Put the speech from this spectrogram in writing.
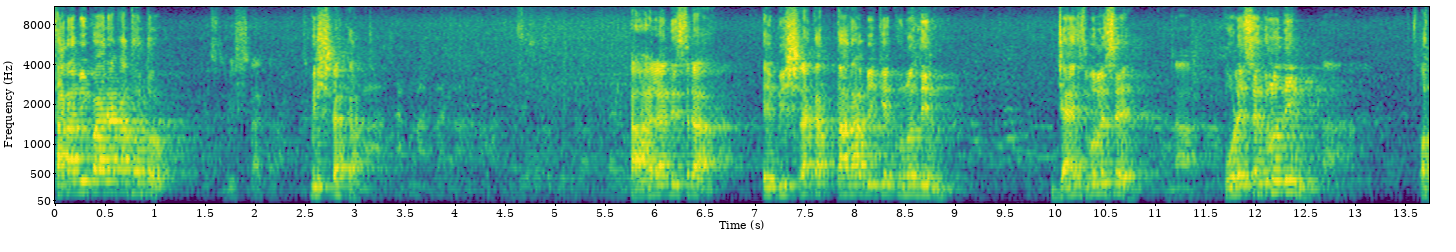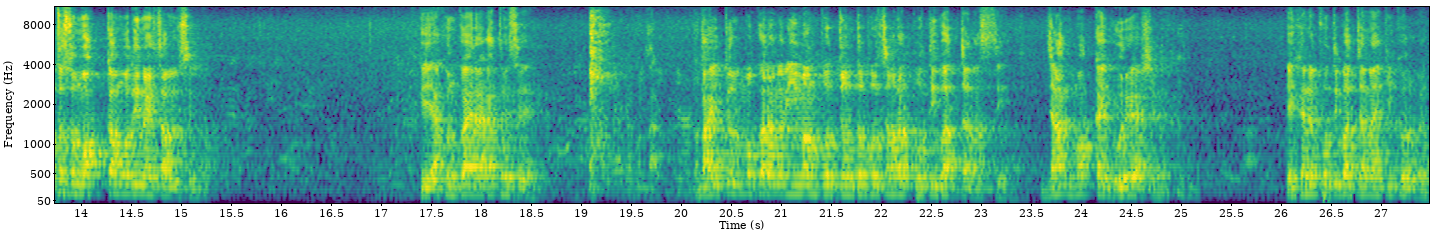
তারাবি কয় রাকাত হতো? বিশ টাকা বিশ রাকাত। আহলাদিসরা এই বিশ রাকাত তারাবিকে কোনোদিন জায়েজ বলেছে? পড়েছে কোনোদিন? অথচ মক্কা মদিনায় চালু ছিল। কি এখন কয় রাকাত হয়েছে? বাইতুল মোকারমের ইমাম পর্যন্ত বলছে আমরা প্রতিবাদ জানাচ্ছি। যান মক্কায় ঘুরে আসেন। এখানে প্রতিবাদ জানায় কি করবেন?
